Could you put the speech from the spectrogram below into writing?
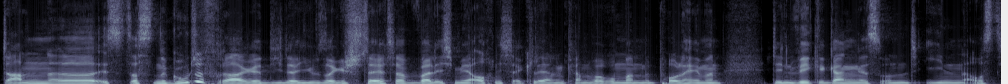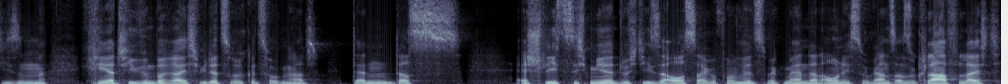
dann äh, ist das eine gute Frage, die der User gestellt hat, weil ich mir auch nicht erklären kann, warum man mit Paul Heyman den Weg gegangen ist und ihn aus diesem kreativen Bereich wieder zurückgezogen hat. Denn das erschließt sich mir durch diese Aussage von Vince McMahon dann auch nicht so ganz. Also klar, vielleicht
